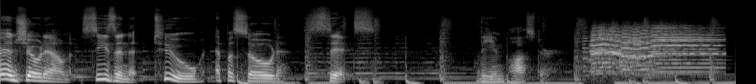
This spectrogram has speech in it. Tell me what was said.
Fan Showdown, Season 2, Episode 6 The Imposter.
